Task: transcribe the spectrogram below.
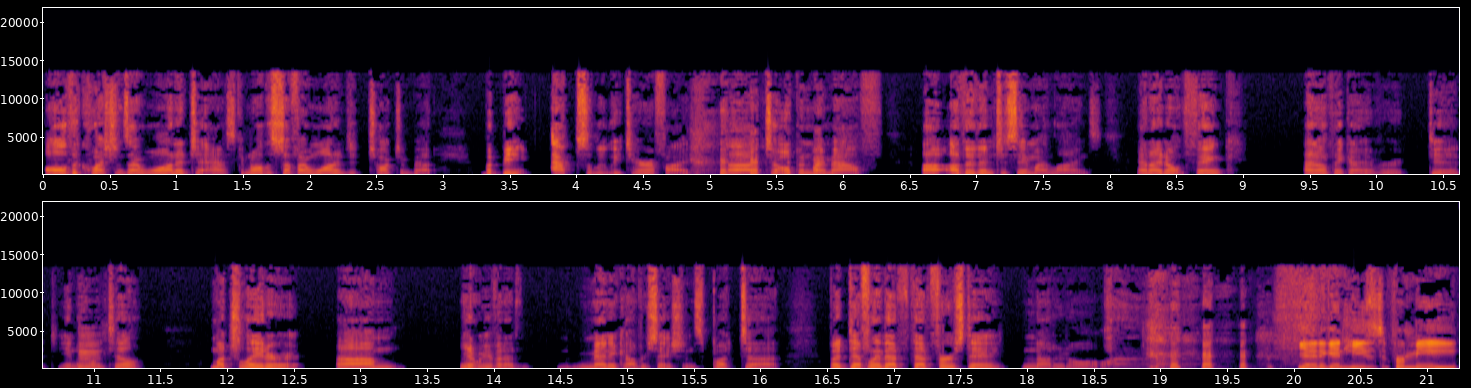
all the questions I wanted to ask him, all the stuff I wanted to talk to him about, but being absolutely terrified uh, to open my mouth uh, other than to say my lines. And I don't think, I don't think I ever did, you know, Hmm. until much later. Um, you know, we haven't had many conversations, but, uh, but definitely that, that first day, not at all. Yeah, and again, he's for me.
